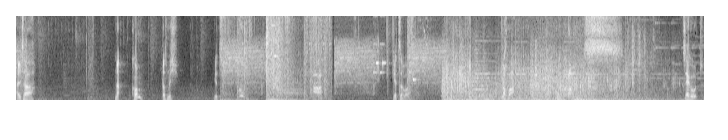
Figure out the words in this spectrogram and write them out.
Alter. Na, komm. Lass mich. Jetzt. Jetzt aber. Nochmal. Sehr gut.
